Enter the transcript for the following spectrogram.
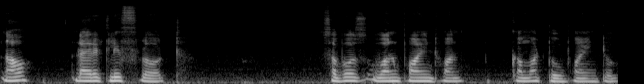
now directly float suppose 1.1 comma 2.2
